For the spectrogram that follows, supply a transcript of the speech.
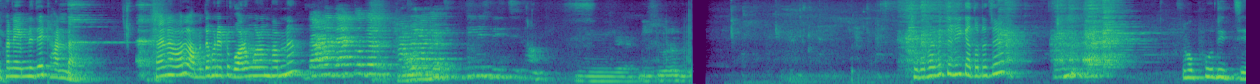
এখানে এমনিতেই ঠান্ডা। তাই না বল? আমাদের ওখানে একটু গরম গরম ভাব না? খেতে পারবে তো ঠিক এতটা চা ও ফু দিচ্ছে।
